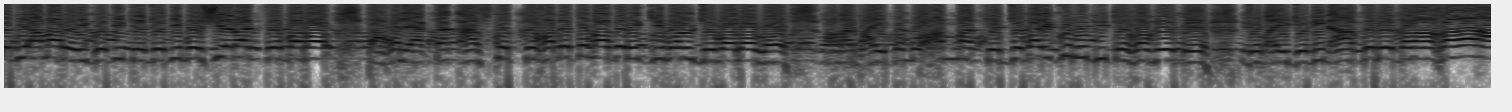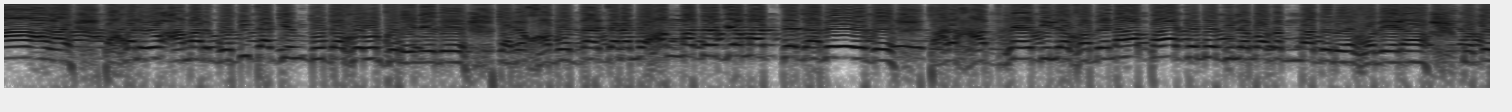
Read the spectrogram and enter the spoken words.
যদি আমার ওই গদিতে যদি বসিয়ে রাখতে পারো, তাহলে একটা কাজ করতে হবে তোমাদের। কি বলছো বলো আমার ভাইপো মোহাম্মদকে জবাই করে দিতে হবে। জবাই যদি না করে দেওয়া হয় তাহলে আমার গদিটা কিন্তু দখল করে নেবে। তবে খবরদার যারা মোহাম্মদের যাবে, তার হাত ভেঙে দিলে হবে না, পা কেটে দিলে মোহাম্মদের হবে না। ওকে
